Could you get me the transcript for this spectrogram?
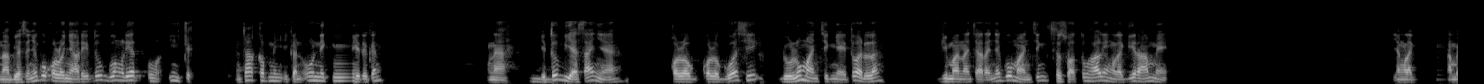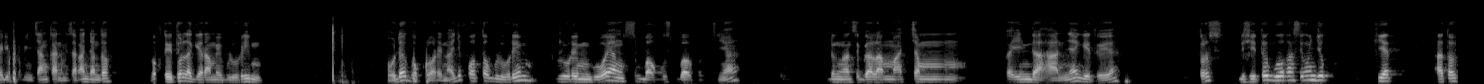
Nah, biasanya gua kalau nyari itu gua ngeliat, wah ini cakep nih, ikan unik nih gitu kan. Hmm. itu biasanya kalau kalau gue sih dulu mancingnya itu adalah gimana caranya gue mancing sesuatu hal yang lagi rame. Yang lagi rame diperbincangkan. Misalkan contoh waktu itu lagi rame blue rim. Udah gue keluarin aja foto blue rim. Blue rim gue yang sebagus bagusnya dengan segala macam keindahannya gitu ya. Terus di situ gue kasih unjuk kiat atau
